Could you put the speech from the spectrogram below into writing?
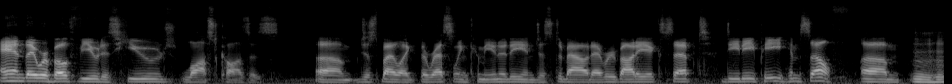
and they were both viewed as huge lost causes um just by like the wrestling community and just about everybody except DDP himself um Mm-hmm.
